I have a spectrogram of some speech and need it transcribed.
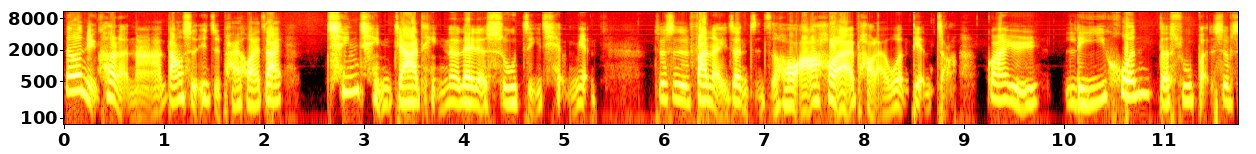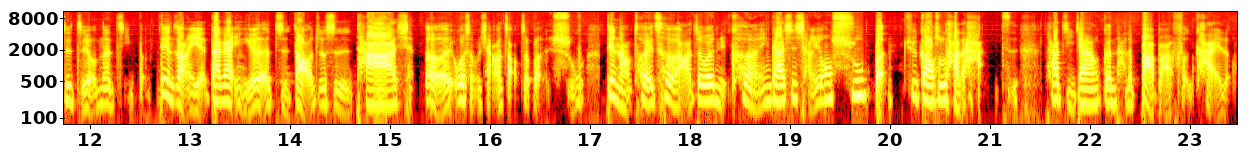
那位女客人啊，当时一直徘徊在亲情家庭那类的书籍前面，就是翻了一阵子之后啊，后来跑来问店长关于。离婚的书本是不是只有那几本？店长也大概隐约的知道，就是他想呃为什么想要找这本书。店长推测啊，这位女客人应该是想用书本去告诉她的孩子，她即将要跟她的爸爸分开了。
